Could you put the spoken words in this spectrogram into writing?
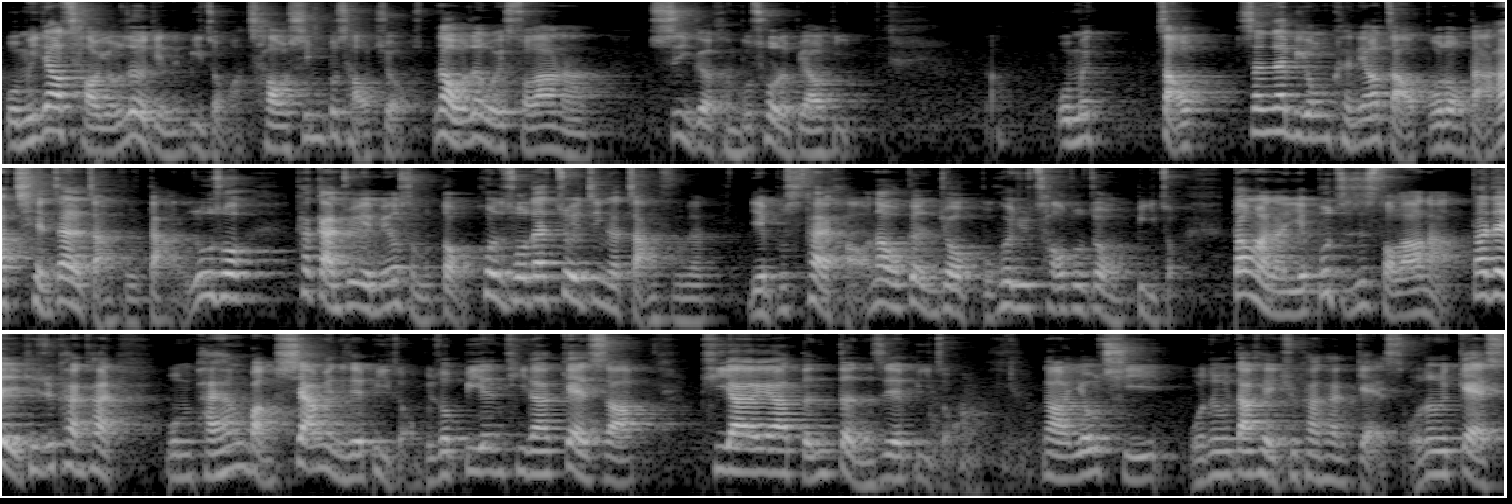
我们一定要炒有热点的币种啊，炒新不炒旧。那我认为 Solana 是一个很不错的标的。我们找山寨币，我们肯定要找波动大，它潜在的涨幅大。如果说它感觉也没有什么动，或者说在最近的涨幅呢，也不是太好。那我个人就不会去操作这种币种。当然了，也不只是 Solana，大家也可以去看看我们排行榜下面的一些币种，比如说 BNT 啦、Gas 啊、TIA 啊等等的这些币种。那尤其我认为大家可以去看看 Gas，我认为 Gas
